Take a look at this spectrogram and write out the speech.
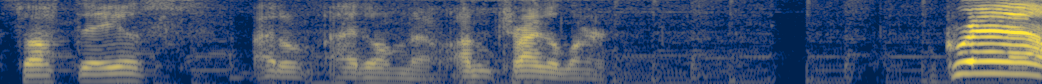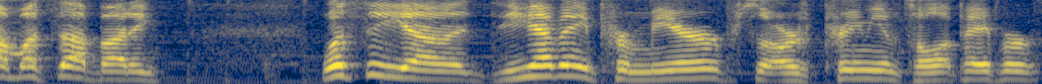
Softeus. I don't I don't know. I'm trying to learn. Graham, what's up, buddy? What's the uh do you have any premier or premium toilet paper?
